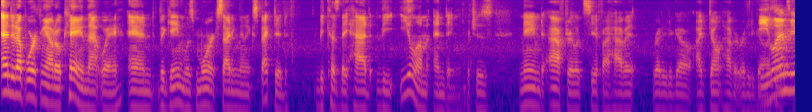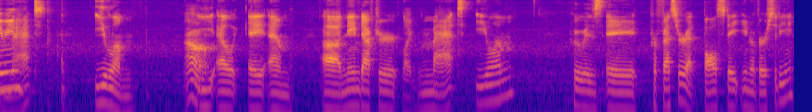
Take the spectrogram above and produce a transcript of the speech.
Ended up working out okay in that way, and the game was more exciting than expected because they had the Elam ending, which is named after. Let's see if I have it ready to go. I don't have it ready to go. Elam, you mean? Matt Elam. Oh. E L A M, uh, named after like Matt Elam, who is a professor at Ball State University.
